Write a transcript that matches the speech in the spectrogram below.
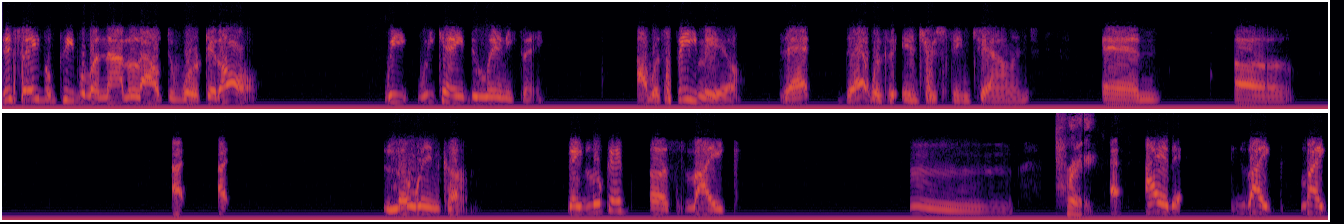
disabled people are not allowed to work at all. We we can't do anything. I was female. That that was an interesting challenge, and uh, I, I low income. They look at us like, hmm, pray. I, I had like like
